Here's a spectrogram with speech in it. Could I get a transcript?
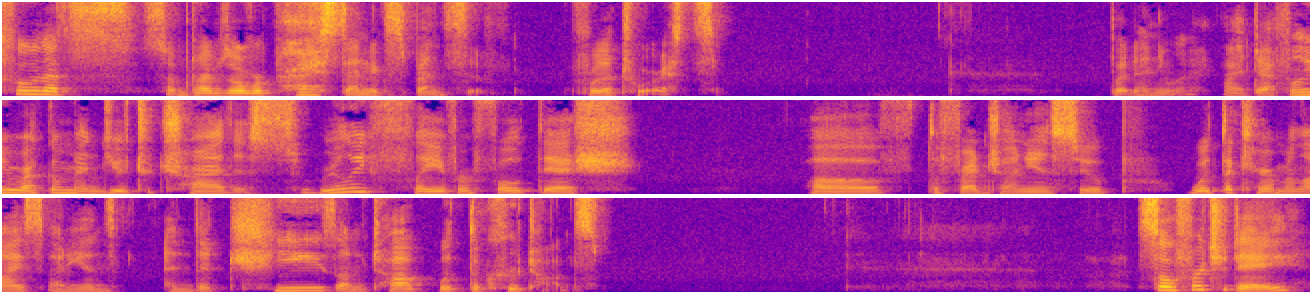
food that's sometimes overpriced and expensive for the tourists. But anyway, I definitely recommend you to try this really flavorful dish of the French onion soup with the caramelized onions and the cheese on top with the croutons. So for today,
